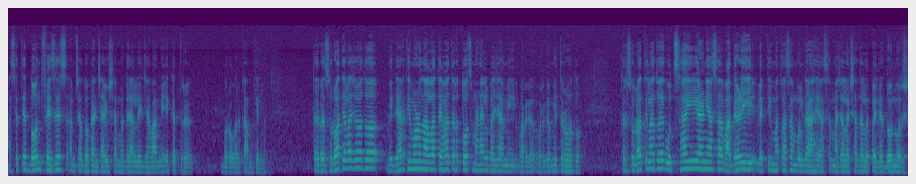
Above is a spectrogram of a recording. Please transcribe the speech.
असे ते दोन फेजेस आमच्या दोघांच्या आयुष्यामध्ये आले जेव्हा आम्ही एकत्र बरोबर काम केलं. तर सुरुवातीला जेव्हा तो विद्यार्थी म्हणून आला तेव्हा तर तोच म्हणायला पाहिजे आम्ही वर्ग वर्गमित्र होतो. तर सुरुवातीला तो एक उत्साही आणि असा वादळी व्यक्तिमत्वाचा मुलगा आहे असं माझ्या लक्षात आलं पहिले दोन वर्ष.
